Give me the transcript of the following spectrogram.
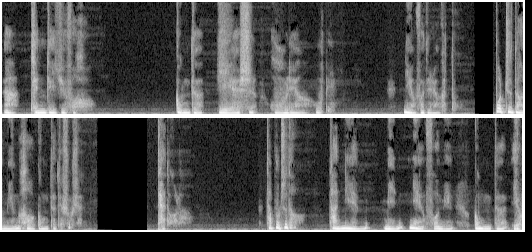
啊！听这句佛号，功德也是无量无边。念佛的人很多，不知道名号功德的殊胜太多了。他不知道，他念名念佛名功德有。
